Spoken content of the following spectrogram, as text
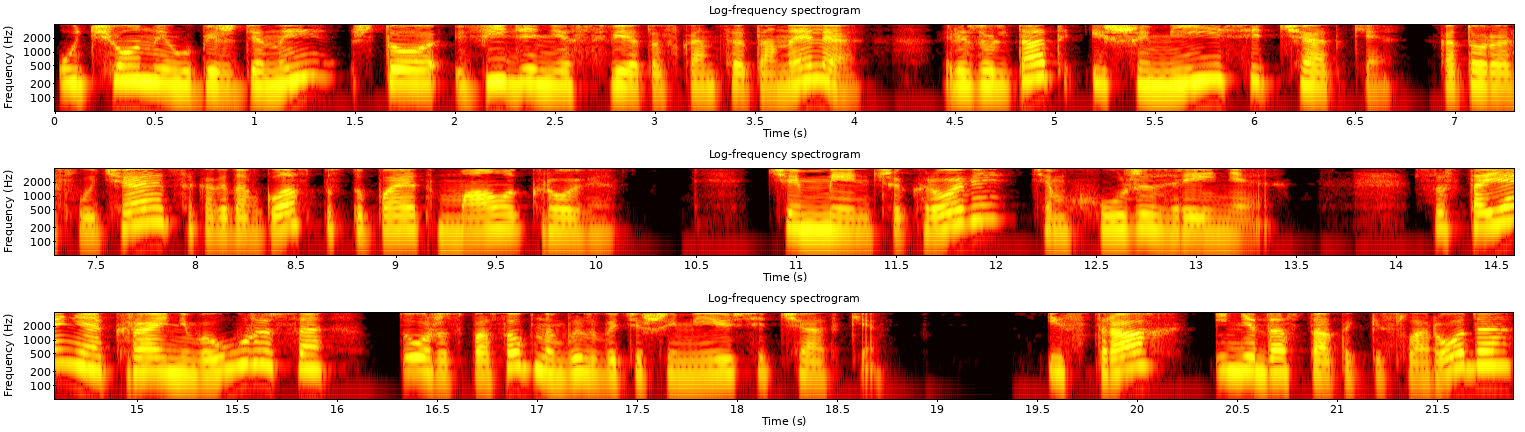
Ученые убеждены, что видение света в конце тоннеля – результат ишемии сетчатки, которая случается, когда в глаз поступает мало крови. Чем меньше крови, тем хуже зрение. Состояние крайнего ужаса тоже способно вызвать ишемию сетчатки. И страх, и недостаток кислорода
